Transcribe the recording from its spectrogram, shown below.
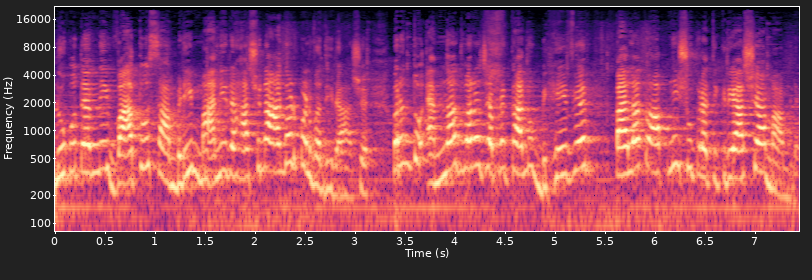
લોકો તેમની વાતો સાંભળી માની રહ્યા છે અને આગળ પણ વધી રહ્યા છે. પરંતુ એમના દ્વારા જે આ પ્રકારનું બિહેવિયર પહેલા તો આપની શું પ્રતિક્રિયા છે આ મામલે?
